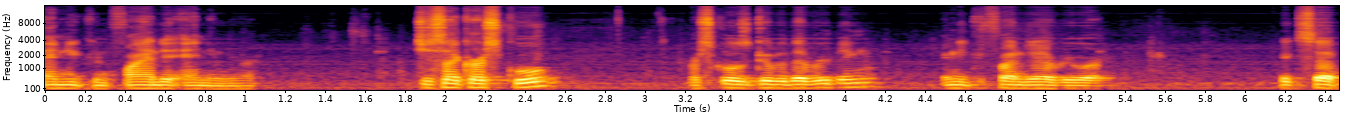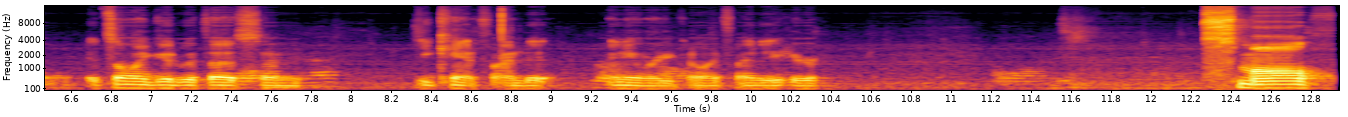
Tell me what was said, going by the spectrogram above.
And you can find it anywhere. Just like our school. Our school is good with everything, and you can find it everywhere. Except it's only good with us, and you can't find it anywhere. You can only find it here. Small.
